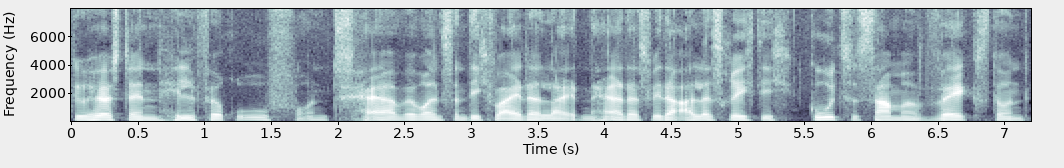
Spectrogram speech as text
du hörst den Hilferuf und Herr, wir wollen es an dich weiterleiten. Herr, dass wieder alles richtig gut zusammenwächst und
